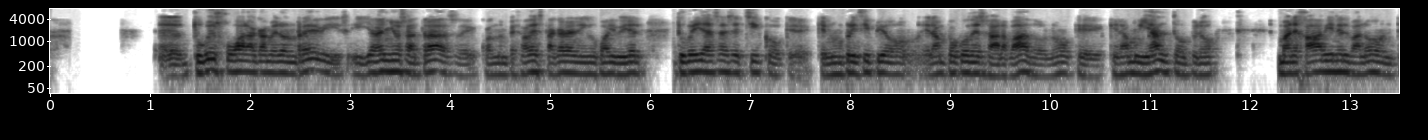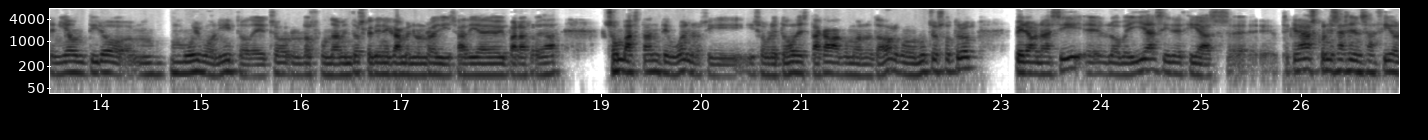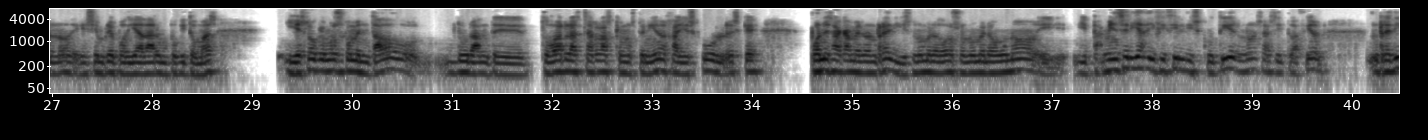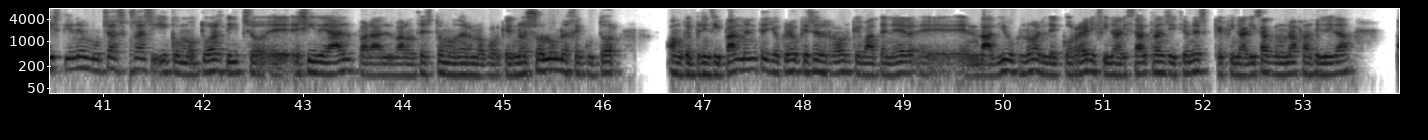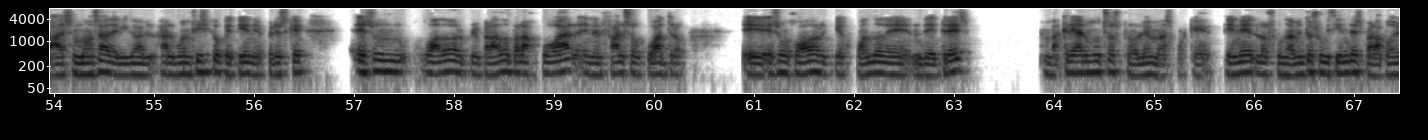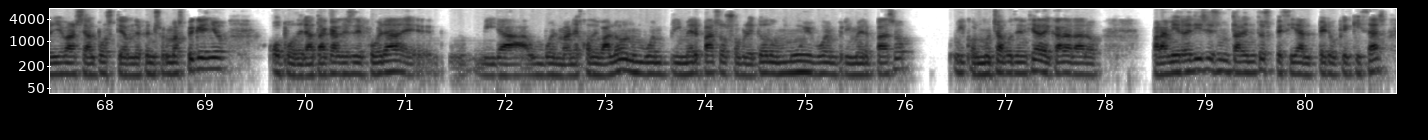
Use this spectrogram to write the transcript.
Eh, tú ves jugar a Cameron Redis y ya años atrás, eh, cuando empezó a destacar en el YBL, tú veías a ese chico que, en un principio era un poco desgarbado, ¿no? Que, que, era muy alto, pero manejaba bien el balón, tenía un tiro muy bonito. De hecho, los fundamentos que tiene Cameron Redis a día de hoy para su edad son bastante buenos y, sobre todo destacaba como anotador, como muchos otros, pero aún así eh, lo veías y decías, eh, te quedabas con esa sensación ¿no? de que siempre podía dar un poquito más. Y es lo que hemos comentado durante todas las charlas que hemos tenido en High School, es que pones a Cameron Redis número 2 o número 1 y, también sería difícil discutir ¿no? esa situación. Redis tiene muchas cosas y como tú has dicho, eh, es ideal para el baloncesto moderno porque no es solo un ejecutor, aunque principalmente yo creo que es el rol que va a tener eh, en la Duke, ¿no? El de correr y finalizar transiciones que finaliza con una facilidad pasmosa debido al, buen físico que tiene, pero es que es un jugador preparado para jugar en el falso 4. Eh, es un jugador que jugando de, de 3 va a crear muchos problemas porque tiene los fundamentos suficientes para poder llevarse al poste a un defensor más pequeño o poder atacar desde fuera eh, vía un buen manejo de balón, un buen primer paso, sobre todo un muy buen primer paso y con mucha potencia de cara al aro. Para mí Redis es un talento especial, pero que quizás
